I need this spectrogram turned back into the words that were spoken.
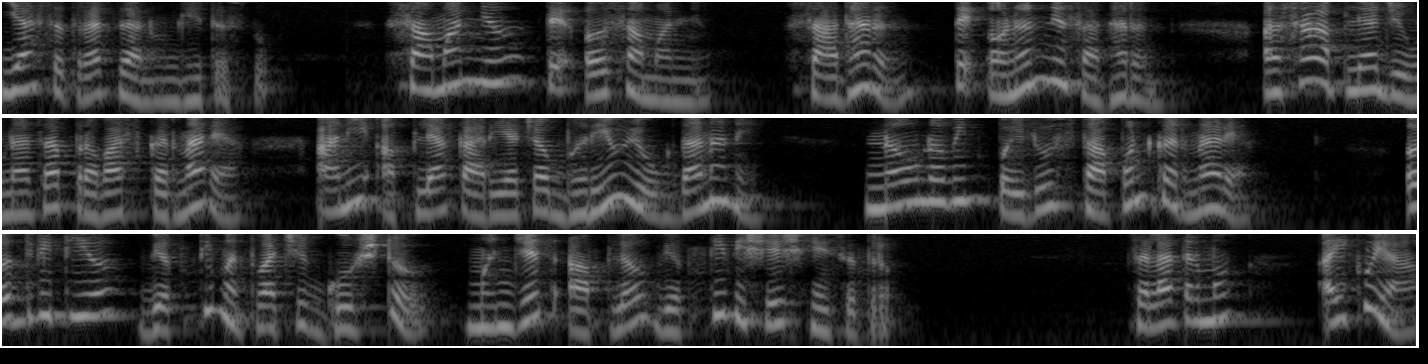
या सत्रात जाणून घेत असतो. सामान्य ते असामान्य साधारण ते अनन्यसाधारण असा आपल्या जीवनाचा प्रवास करणाऱ्या आणि आपल्या कार्याच्या भरीव योगदानाने नवनवीन पैलू स्थापन करणाऱ्या अद्वितीय व्यक्तिमत्वाची गोष्ट म्हणजेच आपलं व्यक्तिविशेष हे सत्र. चला तर मग ऐकूया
